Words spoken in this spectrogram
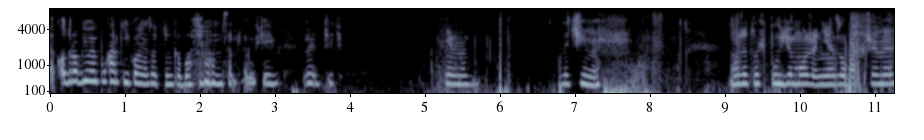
Jak odrobimy pucharki koniec odcinka, bo nie mam zamiaru się męczyć. Nie wiem, no, lecimy. Może coś pójdzie, może nie, zobaczymy.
